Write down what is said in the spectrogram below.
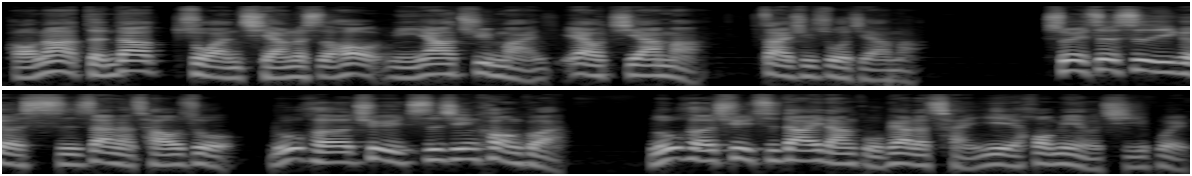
好，那等到转强的时候，你要去买，要加码，再去做加码。所以，这是一个实战的操作，如何去资金控管，如何去知道一档股票的产业后面有机会。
